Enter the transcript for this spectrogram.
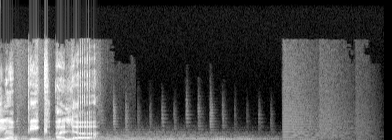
nga pikë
